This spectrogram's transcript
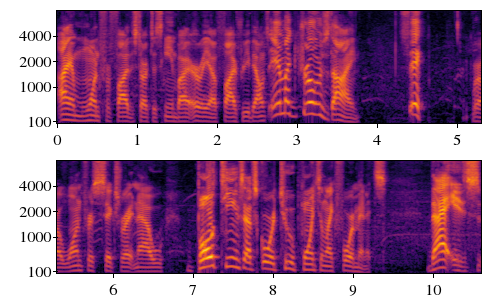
I am one for five to start this game, but I already have five rebounds, and my controller's dying. Sick. We're at one for six right now. Both teams have scored two points in like four minutes. That is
